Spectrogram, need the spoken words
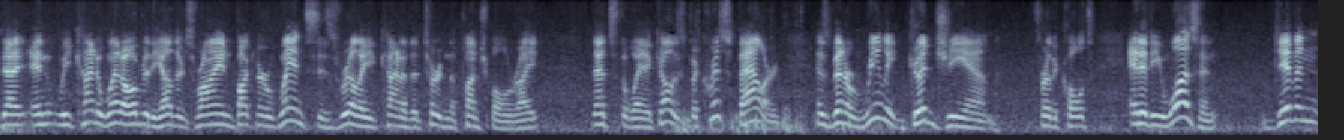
that, and we kind of went over the others. Ryan Buckner Wentz is really kind of the turd in the punch bowl, right? That's the way it goes. But Chris Ballard has been a really good GM for the Colts. And if he wasn't, given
